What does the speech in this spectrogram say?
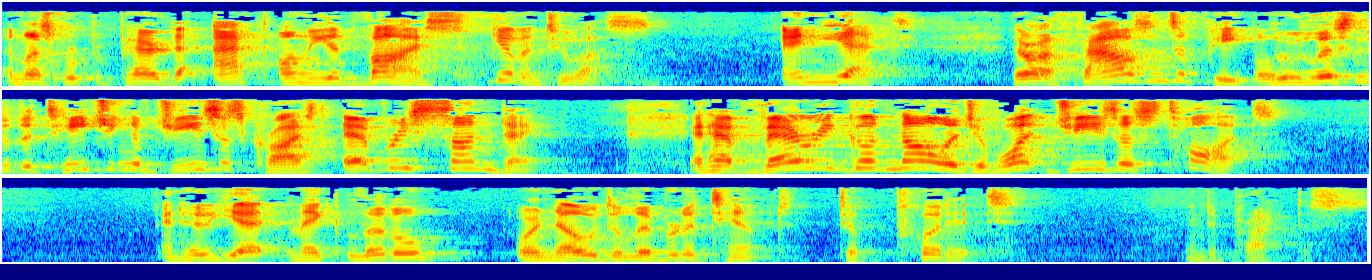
unless we're prepared to act on the advice given to us. And yet, There are thousands of people who listen to the teaching of Jesus Christ every Sunday and have very good knowledge of what Jesus taught and who yet make little or no deliberate attempt to put it into practice.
